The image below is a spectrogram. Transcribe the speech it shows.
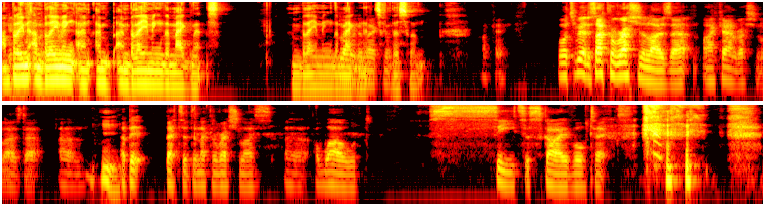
I'm blaming I'm blaming I'm, I'm I'm blaming the magnets. I'm blaming the Blaming the magnets for this one. okay. Well, to be honest, I can rationalize that. I can rationalize that um, Hmm. a bit better than I can rationalize uh, a wild sea to sky vortex.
